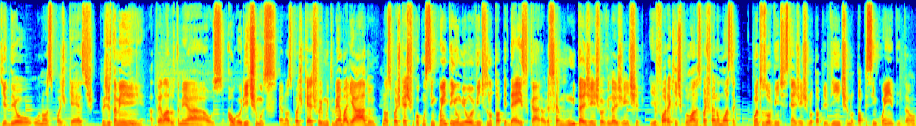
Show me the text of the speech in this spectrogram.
que deu o nosso podcast. Acredito também, atrelado também a, aos algoritmos, é, nosso podcast foi muito bem avaliado. Nosso podcast ficou com 51 mil ouvintes no top 10, cara. Olha só, é muita gente ouvindo a gente. E fora que, tipo, lá no Spotify não mostra quantos ouvintes tem a gente no top 20, no top 50, então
